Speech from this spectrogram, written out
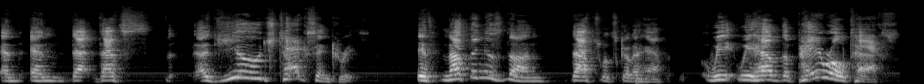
and and that that's a huge tax increase. If nothing is done, that's what's going to happen. We, we have the payroll tax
